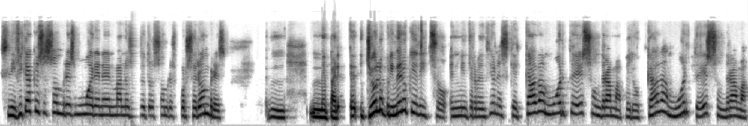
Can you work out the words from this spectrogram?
¿Significa que esos hombres mueren en manos de otros hombres por ser hombres? Mm, pare... Yo lo primero que he dicho en mi intervención es que cada muerte es un drama, pero cada muerte es un drama.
